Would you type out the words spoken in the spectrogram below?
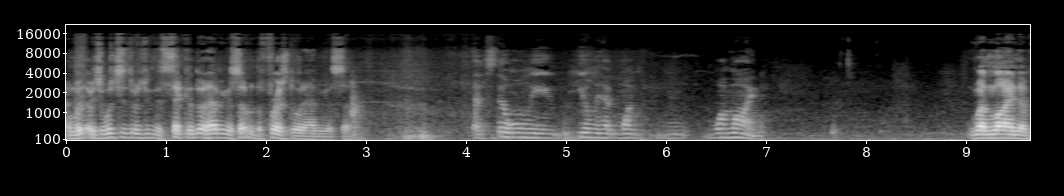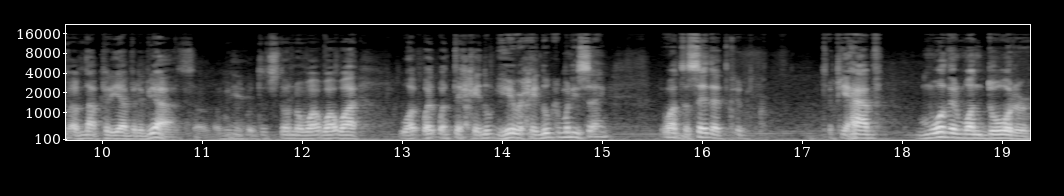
And which, which is between the second daughter having a son or the first daughter having a son? That's still only he only had one one line. One line of, of not periyav rebya. So I mean, Yeah. I just don't know what what what what what, what the chiluk. You hear a chiluk in what he's saying? He wants to say that if you have more than one daughter,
